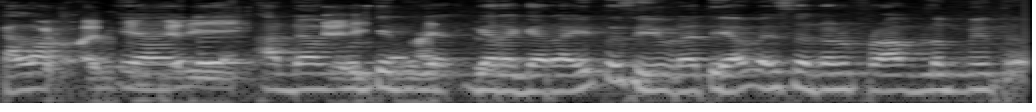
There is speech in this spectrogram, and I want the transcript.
kalau korban ya itu dari- ada dari mungkin kemajuan. gara-gara itu sih berarti ya messenger problem itu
